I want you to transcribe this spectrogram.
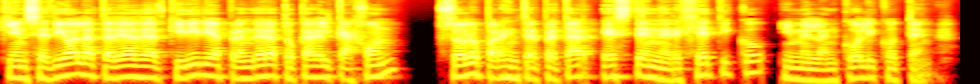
quien se dio a la tarea de adquirir y aprender a tocar el cajón solo para interpretar este energético y melancólico tema.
